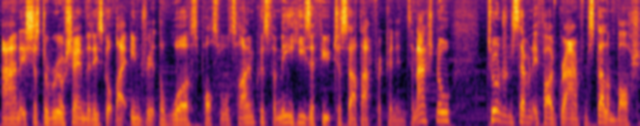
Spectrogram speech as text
And it's just a real shame that he's got that injury at the worst possible time because for me, he's a future South African international. 275 grand from Stellenbosch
